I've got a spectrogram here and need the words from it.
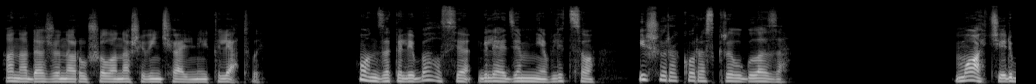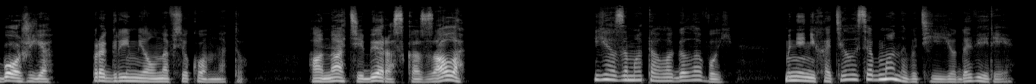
она даже нарушила наши венчальные клятвы. Он заколебался, глядя мне в лицо, и широко раскрыл глаза. «Матерь Божья!» — прогремел на всю комнату. «Она тебе рассказала?» Я замотала головой. Мне не хотелось обманывать ее доверие.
